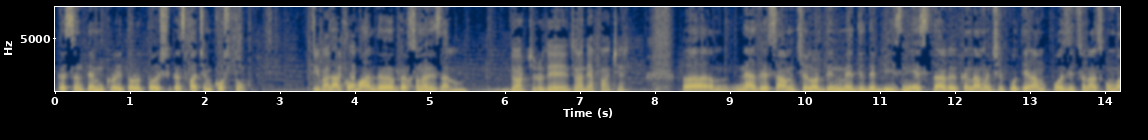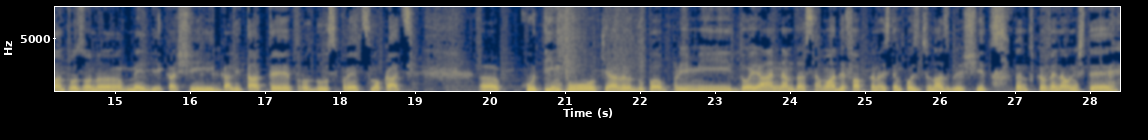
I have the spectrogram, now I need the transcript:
că suntem croitorul tău și că îți facem costum. Privat la comandă personalizat doar celor de zona de afaceri? Uh, ne adresam celor din mediul de business, dar când am început eram poziționați cumva într-o zonă medie, ca și uh-huh. calitate, produs, preț, locație. Uh, cu timpul, chiar după primii doi ani, ne-am dat seama de fapt că noi suntem poziționați greșit, pentru că veneau niște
